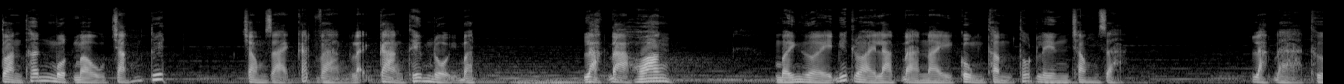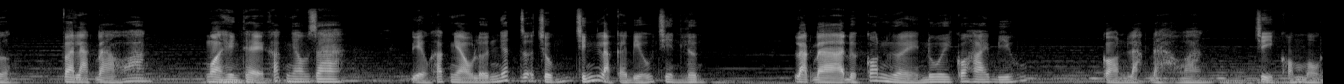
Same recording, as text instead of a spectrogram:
Toàn thân một màu trắng tuyết. Trong dài cát vàng lại càng thêm nổi bật. Lạc đà hoang! Mấy người biết loài lạc đà này cùng thầm thốt lên trong dạ. Lạc đà thường và lạc đà hoang, Ngoài hình thể khác nhau ra Điểm khác nhau lớn nhất giữa chúng Chính là cái biếu trên lưng. Lạc đà được con người nuôi có hai biếu, Còn lạc đà hoang Chỉ có một.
